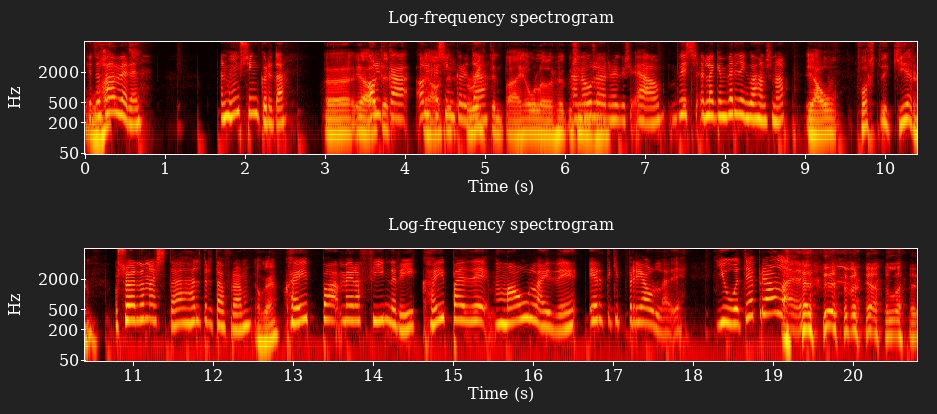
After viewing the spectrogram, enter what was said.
Getur What? það verið? En hún syngur þetta uh, já, Olga- þetta er- Olga já, syngur þetta. Written by Ólafur Haukur En Ólafur Haukur, já Við leggjum virðingu á hans nafn Já, hvort við gerum? Og svo er það næsta, heldur þetta áfram. Ok. Kaupa meira fíneri Kaupæði málæði Er þetta ekki brjálæði? Jú, þetta er brjálæði. Brjálæði.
